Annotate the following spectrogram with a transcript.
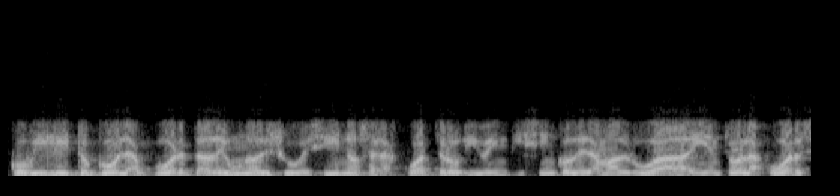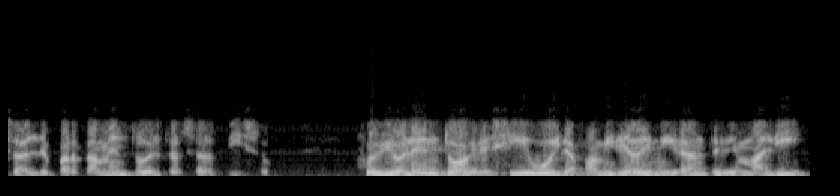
Kobili tocó la puerta de uno de sus vecinos a las 4 y 25 de la madrugada y entró a la fuerza al departamento del tercer piso. Fue violento, agresivo y la familia de inmigrantes de Malí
